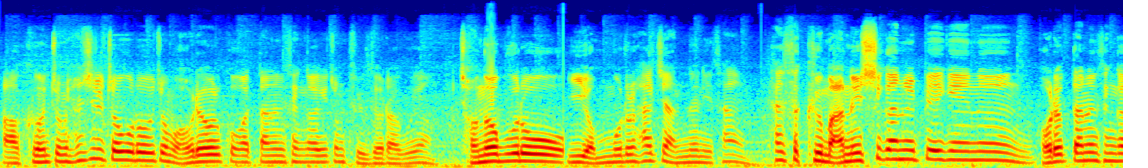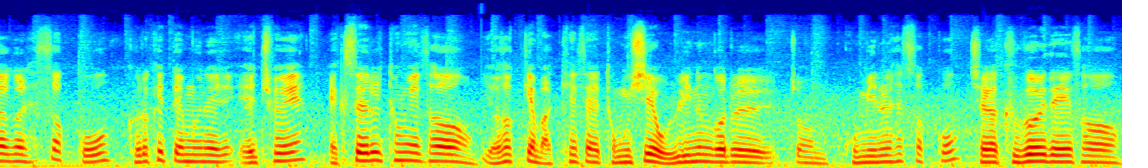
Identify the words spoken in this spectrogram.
아 그건 좀 현실적으로 좀 어려울 것 같다는 생각이 좀 들더라고요. 전업으로 이 업무를 하지 않는 이상 사실 그 많은 시간을 빼기에는 어렵다는 생각을 했었고 그렇기 때문에 애초에 엑셀을 통해서 6개 마켓에 동시에 올리는 거를 좀 고민을 했었고 제가 그거에 대해서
